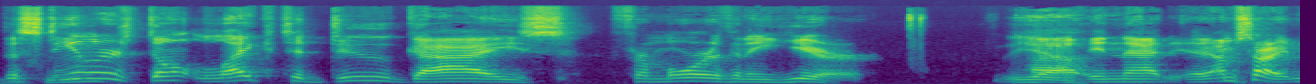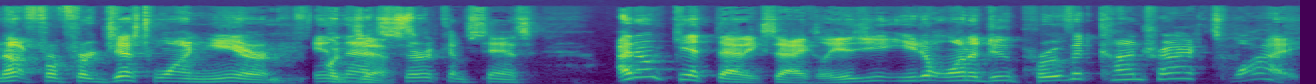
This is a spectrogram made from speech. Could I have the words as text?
the mm-hmm. Steelers don't like to do guys for more than a year. Yeah. Uh, in that, I'm sorry, not for, for just one year in for that just. circumstance. I don't get that exactly. You, you don't want to do prove it contracts? Why?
